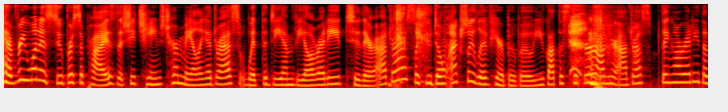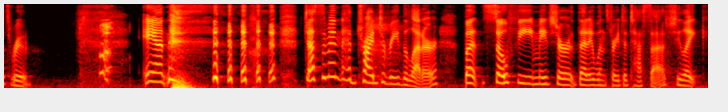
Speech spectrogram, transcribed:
everyone is super surprised that she changed her mailing address with the DMV already to their address. Like, you don't actually live here, boo boo. You got the sticker on your address thing already? That's rude. And Jessamine had tried to read the letter, but Sophie made sure that it went straight to Tessa. She, like,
